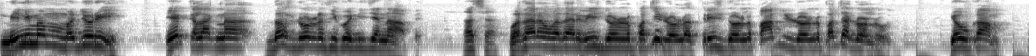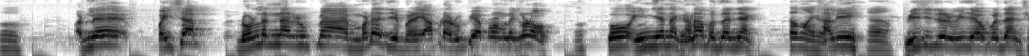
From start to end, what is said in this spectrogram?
મિનિમમ મજૂરી એક કલાકના દસ ડોલરથી કોઈ નીચે ના આપે. અચ્છા. વધારેમાં વધારે વીસ ડોલર પચીસ ડોલર ત્રીસ ડોલર પાંત્રીસ ડોલર પચાસ ડોલર એવું કામ? એટલે પૈસા ડોલરના રૂપમાં મળે છે ભાઈ આપણા રૂપિયા પ્રમાણે ગણો તો ઇન્ડિયાના ઘણા બધા ત્યાં ખાલી વિઝિટર વિઝા ઉપર જાય છ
